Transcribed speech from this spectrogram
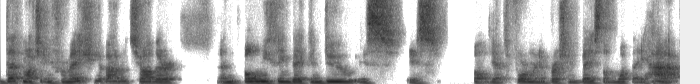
that much information about each other. And only thing they can do is is well yeah form an impression based on what they have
